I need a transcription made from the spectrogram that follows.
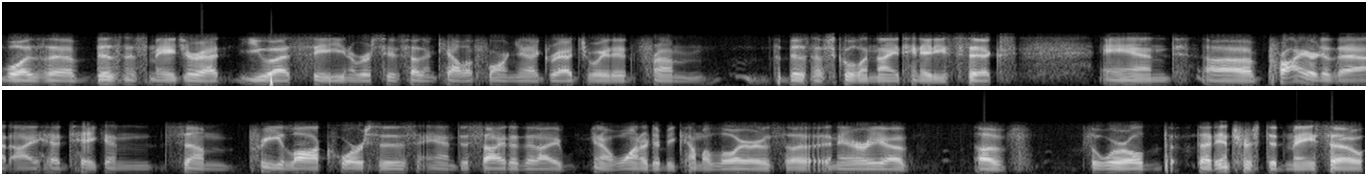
was a business major at USC, University of Southern California. I graduated from the business school in 1986. And uh, prior to that, I had taken some pre-law courses and decided that I, you know, wanted to become a lawyer as a, an area of the world that interested me. So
